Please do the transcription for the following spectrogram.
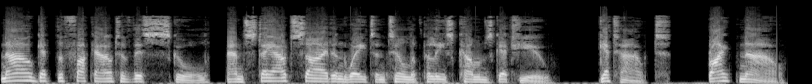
Now get the fuck out of this school, and stay outside and wait until the police comes get you. Get out. Right now,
